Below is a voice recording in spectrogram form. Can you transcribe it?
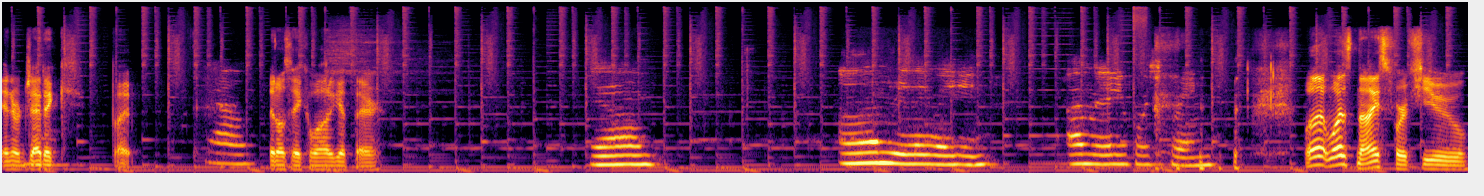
energetic, but Yeah. it'll take a while to get there. Yeah. I'm really waiting. I'm waiting for spring. Well, it was nice for a few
